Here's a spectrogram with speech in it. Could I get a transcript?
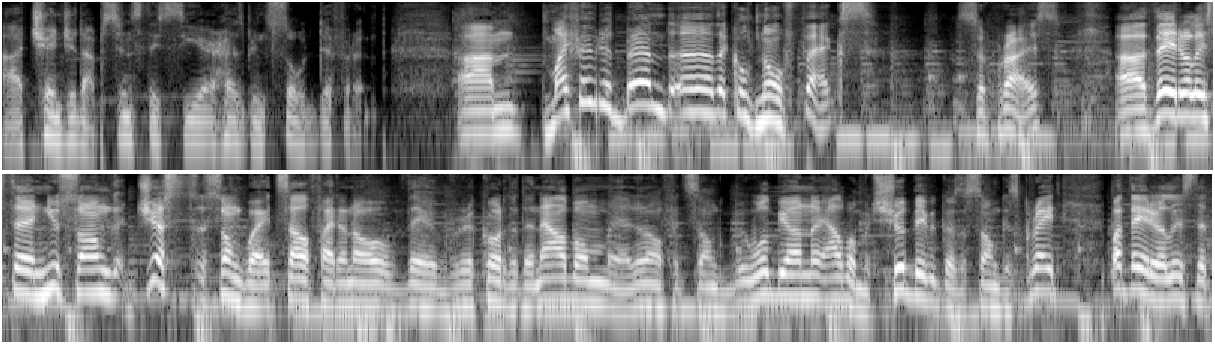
uh, change it up since this year has been so different. Um, my favorite band uh, they're called NOFX surprise. Uh, they released a new song, just a song by itself. I don't know if they recorded an album. I don't know if it's song will be on the album. It should be because the song is great. But they released it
